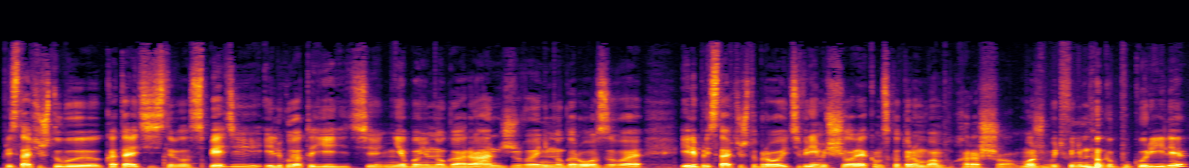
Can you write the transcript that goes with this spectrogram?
представьте, что вы катаетесь на велосипеде или куда-то едете. Небо немного оранжевое, немного розовое. Или представьте, что проводите время с человеком, с которым вам хорошо. Может быть, вы немного покурили.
